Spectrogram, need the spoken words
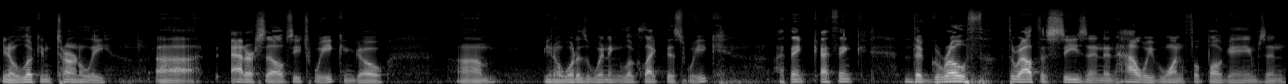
you know look internally uh, at ourselves each week and go, um, you know what does winning look like this week? I think I think the growth throughout the season and how we've won football games and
